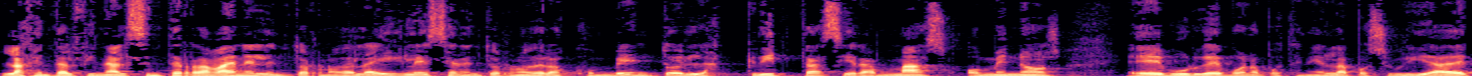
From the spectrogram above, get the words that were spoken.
la gente al final se enterraba en el entorno de la iglesia, en el entorno de los conventos, en las criptas, si eran más o menos eh, burgués, bueno, pues tenían la posibilidad de,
